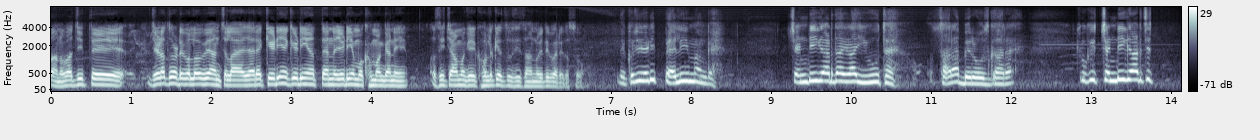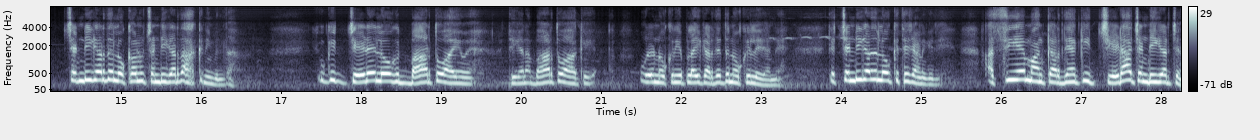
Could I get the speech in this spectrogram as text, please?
ਧੰਨਵਾਦ ਜੀ ਤੇ ਜਿਹੜਾ ਤੁਹਾਡੇ ਵੱਲੋਂ ਅਭਿਆਨ ਚਲਾਇਆ ਜਾ ਰਿਹਾ ਕਿਹੜੀਆਂ ਕਿਹੜੀਆਂ ਤਿੰਨ ਜਿਹੜੀਆਂ ਮੁੱਖ ਮੰਗਾਂ ਨੇ ਅਸੀਂ ਚਾਹਾਂਗੇ ਖੁੱਲ੍ਹ ਕੇ ਤੁਸੀਂ ਸਾਨੂੰ ਇਹਦੇ ਬਾਰੇ ਦੱਸੋ। ਦੇਖੋ ਜੀ ਜਿਹੜੀ ਪਹਿਲੀ ਮੰਗ ਹੈ ਚੰਡੀਗੜ੍ਹ ਦਾ ਜਿਹੜਾ ਯੂਥ ਹੈ ਸਾਰਾ ਬੇਰੋਜ਼ਗਾਰ ਹੈ ਕਿਉਂਕਿ ਚੰਡੀਗੜ੍ਹ 'ਚ ਚੰਡੀਗੜ੍ਹ ਦੇ ਲੋਕਾਂ ਨੂੰ ਚੰਡੀਗੜ੍ਹ ਦਾ ਹੱਕ ਨਹੀਂ ਮਿਲਦਾ। ਕਿਉਂਕਿ ਜਿਹੜੇ ਲੋਕ ਬਾਹਰ ਤੋਂ ਆਏ ਹੋਏ ਠੀਕ ਹੈ ਨਾ, ਬਾਹਰ ਤੋਂ ਆ ਕੇ ਉਰੇ ਨੌਕਰੀ ਅਪਲਾਈ ਕਰਦੇ ਤੇ ਨੌਕਰੀ ਲੈ ਜਾਂਦੇ ਤੇ ਚੰਡੀਗੜ੍ਹ ਦੇ ਲੋਕ ਕਿੱਥੇ ਜਾਣਗੇ ਜੀ? ਅਸੀਂ ਇਹ ਮੰਗ ਕਰਦੇ ਹਾਂ ਕਿ ਜਿਹੜਾ ਚੰਡੀਗੜ੍ਹ 'ਚ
